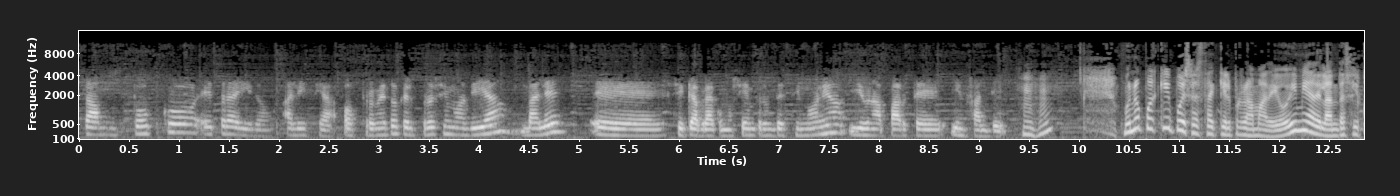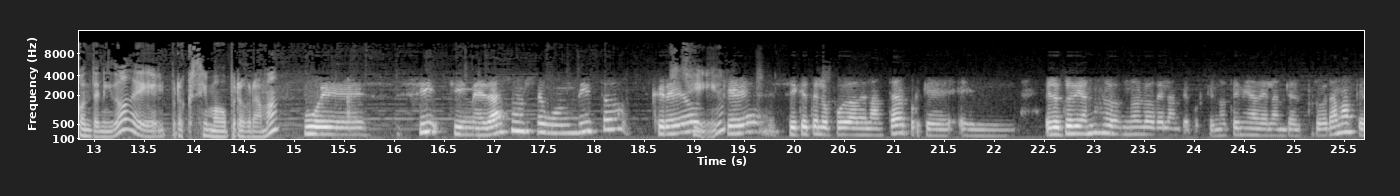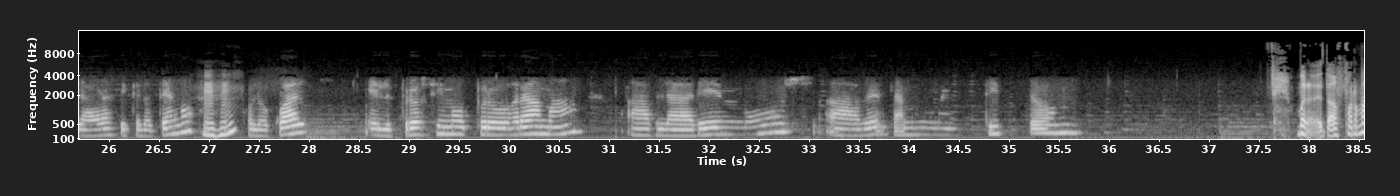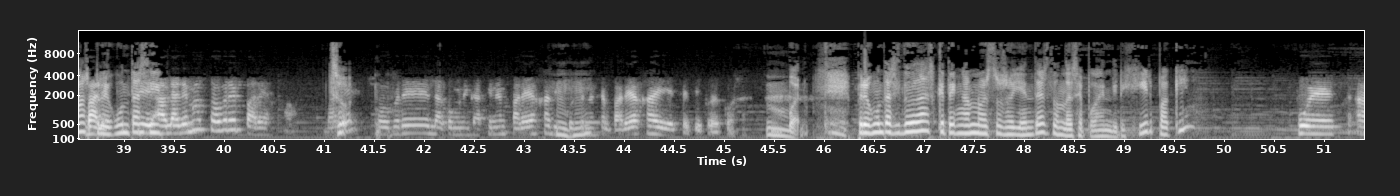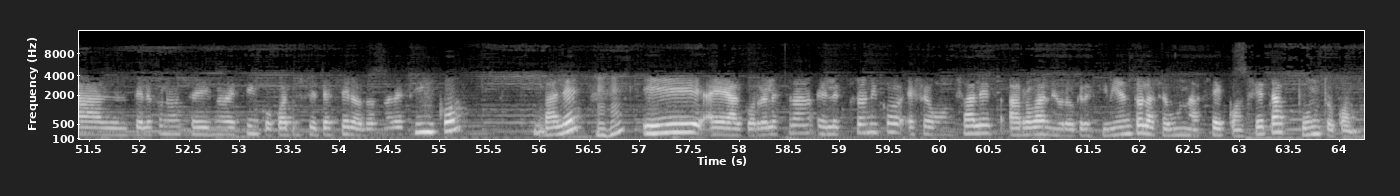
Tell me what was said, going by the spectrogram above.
tampoco he traído, Alicia. Os prometo que el próximo día, ¿vale? Eh, sí que habrá, como siempre, un testimonio y una parte infantil. Bueno, pues aquí, pues hasta aquí el programa de hoy. ¿Me adelantas el contenido del próximo programa? Pues sí, si me das un segundito, creo que sí que te lo puedo adelantar porque el, el otro día no lo, no lo adelanté porque no tenía adelante el programa, pero ahora sí que lo tengo, con lo cual el próximo programa hablaremos, a ver, dame un momentito. Bueno, de todas formas, preguntas sí, hablaremos sobre pareja. ¿vale? sobre la comunicación en pareja, discusiones en pareja y ese tipo de cosas. Bueno, preguntas y dudas que tengan nuestros oyentes, ¿dónde se pueden dirigir, Paqui? Pues al teléfono 695-470-295, ¿vale? Y eh, al correo electrónico fgonzález arroba neurocrecimiento, la segunda C con Z, punto com.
